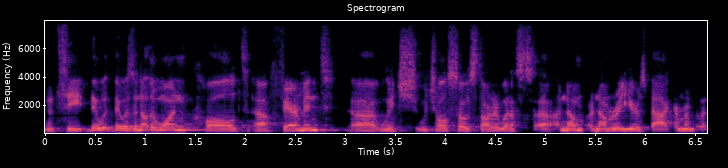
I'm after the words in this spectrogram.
let's see, there, there, was another one called uh, Fairmint, uh, which which also started with us uh, a, number a number of years back. I remember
